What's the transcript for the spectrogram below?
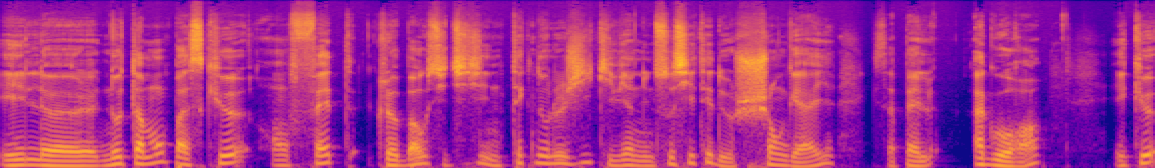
Et notamment parce que, en fait, Clubhouse utilise une technologie qui vient d'une société de Shanghai qui s'appelle Agora et que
